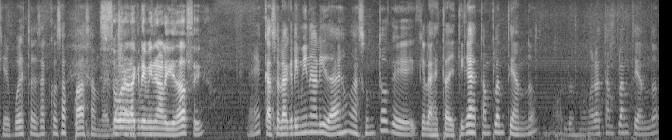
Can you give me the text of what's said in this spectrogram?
que pues todas esas cosas pasan, ¿verdad? Sobre la criminalidad, sí. Eh, El caso de la criminalidad es un asunto que, que las estadísticas están planteando, o los números están planteando,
